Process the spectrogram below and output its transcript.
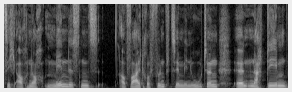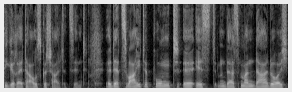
sich auch noch mindestens auf weitere 15 Minuten, äh, nachdem die Geräte ausgeschaltet sind. Äh, der zweite Punkt äh, ist, dass man dadurch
